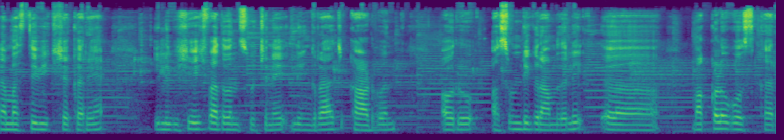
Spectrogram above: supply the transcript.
ನಮಸ್ತೆ ವೀಕ್ಷಕರೇ. ಇಲ್ಲಿ ವಿಶೇಷವಾದ ಒಂದು ಸೂಚನೆ, ಲಿಂಗರಾಜ್ ಕಾಡ್ವಂತ್ ಅವರು ಅಸುಂಡಿ ಗ್ರಾಮದಲ್ಲಿ ಮಕ್ಕಳಿಗೋಸ್ಕರ,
